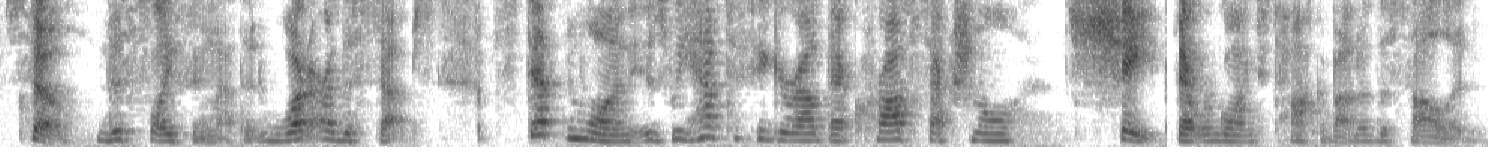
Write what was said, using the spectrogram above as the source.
So this slicing method, what are the steps? Step one is we have to figure out that cross-sectional shape that we're going to talk about of the solid.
